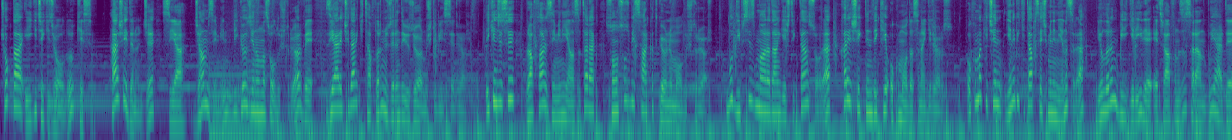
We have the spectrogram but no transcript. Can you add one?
çok daha ilgi çekici olduğu kesin. Her şeyden önce siyah, cam zemin bir göz yanılması oluşturuyor ve ziyaretçiler kitapların üzerinde yüzüyormuş gibi hissediyor. İkincisi, raflar zemini yansıtarak sonsuz bir sarkıt görünümü oluşturuyor. Bu dipsiz mağaradan geçtikten sonra kare şeklindeki okuma odasına giriyoruz. Okumak için yeni bir kitap seçmenin yanı sıra yılların bilgeliğiyle etrafınızı saran bu yerde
